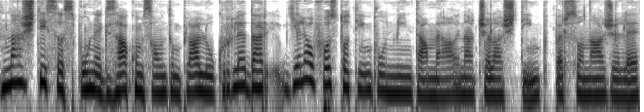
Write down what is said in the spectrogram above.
N-aș ști să spun exact cum s-au întâmplat lucrurile, dar ele au fost tot timpul în mintea mea în același timp, personajele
